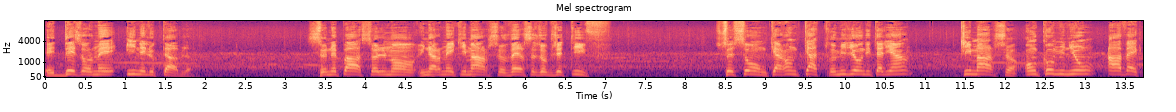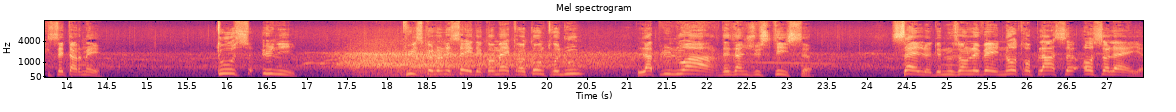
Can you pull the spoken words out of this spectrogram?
est désormais inéluctable. Ce n'est pas seulement une armée qui marche vers ses objectifs. Ce sont 44 millions d'Italiens qui marchent en communion avec cette armée. Tous unis, puisque l'on essaie de commettre contre nous la plus noire des injustices, celle de nous enlever notre place au soleil.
